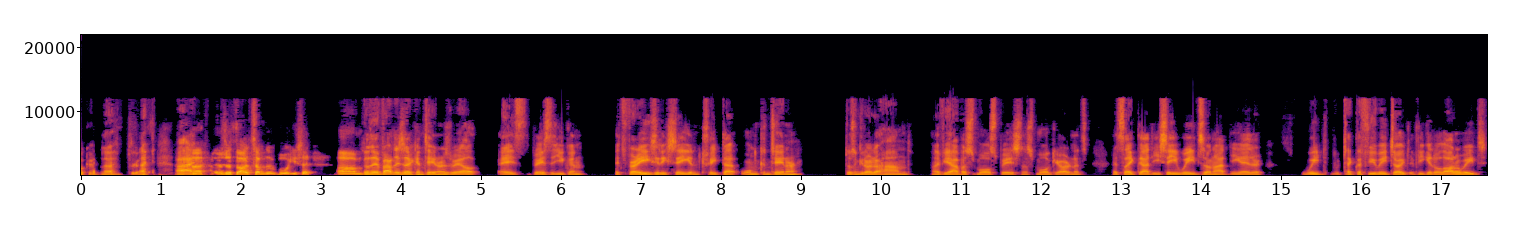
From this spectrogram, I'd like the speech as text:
okay, No. Uh, there's a thought something about what you said. Um, So the advantage of a container as well is basically you can it's very easy to see and treat that one container. Doesn't get out of hand. And if you have a small space and a small garden, it's it's like that. You see weeds on that, you either weed take the few weeds out. If you get a lot of weeds,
